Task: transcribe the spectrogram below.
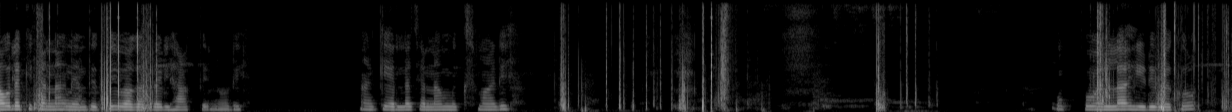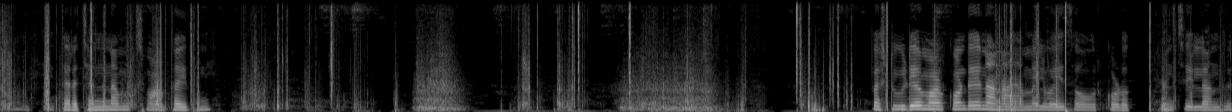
ಅವಲಕ್ಕಿ ಚೆನ್ನಾಗಿ ನೆಂದಿತ್ತು, ಇವಾಗ ಅದರಲ್ಲಿ ಹಾಕ್ತೀನಿ ನೋಡಿ. ಹಾಕಿ ಎಲ್ಲ ಚೆನ್ನಾಗಿ ಮಿಕ್ಸ್ ಮಾಡಿ. ಉಪ್ಪು ಎಲ್ಲ ಹಿಡಿಬೇಕು. ಈ ಥರ ಚೆನ್ನಾಗಿ ಮಿಕ್ಸ್ ಮಾಡ್ತಾ ಇದ್ದೀನಿ. ಫಸ್ಟ್ ವಿಡಿಯೋ ಮಾಡಿಕೊಂಡೆ, ನಾನು ಆಮೇಲೆ ವಯಸ್ಸು ಓವರ್ ಕೊಡೋದು ಫ್ರೆಂಡ್ಸ್ ಇಲ್ಲಾಂದರೆ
